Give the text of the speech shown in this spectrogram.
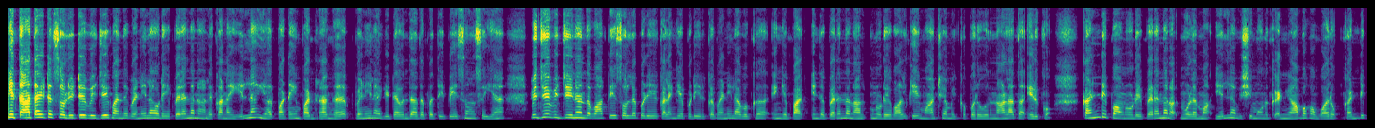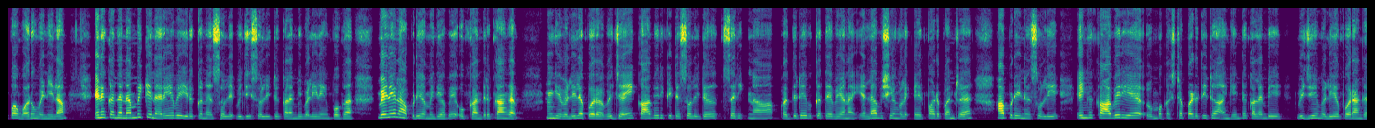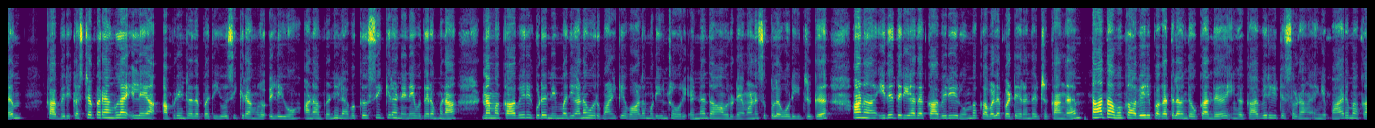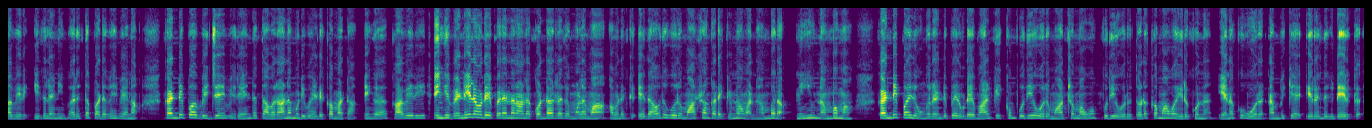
என் தாத்தா கிட்ட சொல்லிட்டு விஜய் வந்து வெண்ணிலாவுடைய பிறந்த நாளுக்கான எல்லா ஏற்பாட்டையும் பண்றாங்க. வெண்ணிலா கிட்ட வந்து அதை பத்தி பேசவும் செய்ய. விஜய் விஜய்னு அந்த வார்த்தையை சொல்லப்படியே கலங்கியபடி இருக்க வெண்ணிலாவுக்கு? இங்க பார் இந்த பிறந்த நாள் உன்னுடைய வாழ்க்கையை மாற்றி அமைக்கப்படுற ஒரு நாளா தான் இருக்கும். கண்டிப்பா உன்னுடைய பிறந்த நாள் மூலமா எல்லா விஷயமும் உனக்கு ஞாபகம் வரும். கண்டிப்பா வரும் வெண்ணிலா. எனக்கு அந்த நம்பிக்கை நிறையவே இருக்குன்னு சொல்லி விஜய் சொல்லிட்டு கிளம்பி வெளியிலையும் போக வெண்ணிலா அப்படியே அமைதியாவே உட்கார்ந்துருக்காங்க. இங்க வெளியில போற விஜய் காவேரி கிட்ட சொல்லிட்டு சரி நான் பர்த்டேவுக்கு தேவையான எல்லா விஷயங்களும் ஏற்பாடு பண்றேன் அப்படின்னு சொல்லி எங்க காவேரியை ரொம்ப கஷ்டப்படுத்திட்டு அங்கேருந்து கிளம்பி விஜயம் வெளியே போறாங்க. காவேரி கஷ்டப்படுறாங்களா இல்லையா அப்படின்றத பத்தி யோசிக்கிறாங்களோ இல்லையோ? ஆனா வெண்ணிலாவுக்கு சீக்கிரம் நினைவு திரும்பினா நம்ம காவேரி கூட நிம்மதியான ஒரு வாழ்க்கையை வாழ முடியுன்ற ஒரு எண்ணம் தான் அவருடைய மனசுக்குள்ள ஓடிட்டு இருக்கு. ஆனா இது தெரியாத காவேரி ரொம்ப கவலைப்பட்டு இருந்துட்டு இருக்காங்க. தாத்தாவும் காவேரி பக்கத்துல வந்து உட்காந்து இங்க காவேரி கிட்ட சொல்றாங்க இங்க பாருமா காவேரி இதுல நீ வருத்தப்படவே வேணாம். கண்டிப்பா விஜய் வேற எந்த தவறான முடிவும் எடுக்க மாட்டான். எங்க காவேரி இங்க வெண்ணிலோடைய பிறந்த நாளை கொண்டாடுறது மூலமா அவனுக்கு ஏதாவது ஒரு மாற்றம் கிடைக்கும்னு அவன் நம்புறான். நீயும் நம்பமா? கண்டிப்பா இது உங்க ரெண்டு பேருடைய வாழ்க்கைக்கும் புதிய ஒரு மாற்றமாவும் புதிய ஒரு தொடக்கமாவும் இருக்கும்னு எனக்கும் ஒரு நம்பிக்கை இருந்துகிட்டே இருக்கு.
